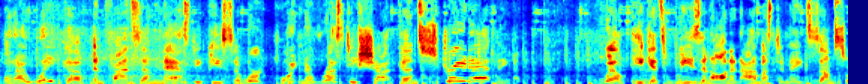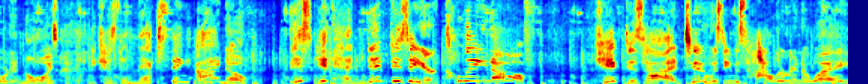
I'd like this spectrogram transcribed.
but I wake up and find some nasty piece of work pointing a rusty shotgun straight at me. Well, he gets wheezing on and I must have made some sort of noise because the next thing I know, Biscuit had nipped his ear clean off. Kicked his hide too as he was hollering away.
